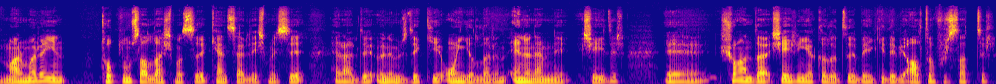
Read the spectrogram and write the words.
Marmaray'ın toplumsallaşması, kentselleşmesi herhalde önümüzdeki 10 yılların en önemli şeyidir. E, şu anda şehrin yakaladığı belki de bir altın fırsattır.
